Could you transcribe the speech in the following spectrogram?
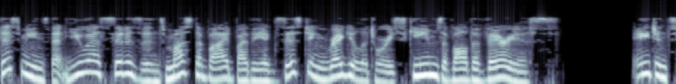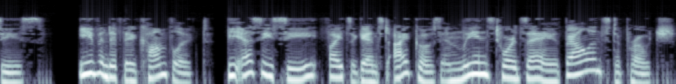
This means that U.S. citizens must abide by the existing regulatory schemes of all the various agencies, even if they conflict. The SEC fights against ICOs and leans towards a balanced approach.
